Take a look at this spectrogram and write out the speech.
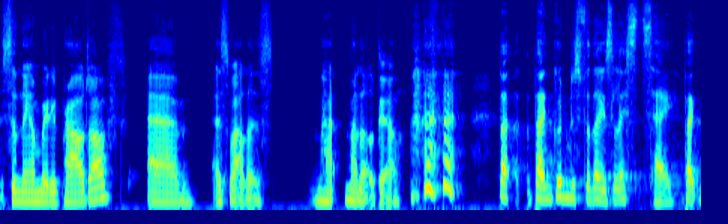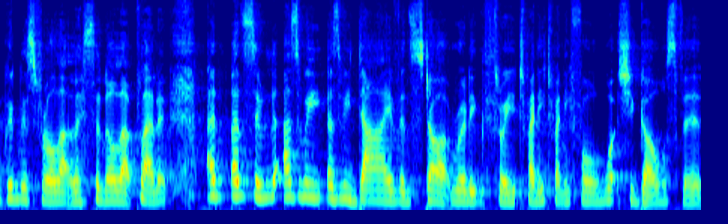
something I'm really proud of, um, as well as my, my little girl. But thank goodness for those lists, hey. Thank goodness for all that list and all that planning. And, and so as we as we dive and start running through 2024, what's your goals for,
